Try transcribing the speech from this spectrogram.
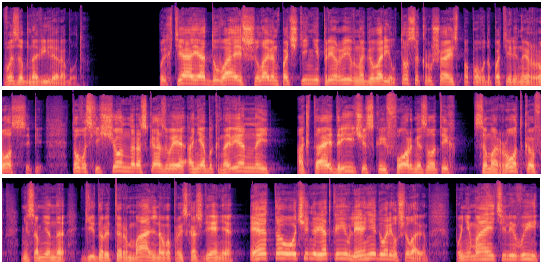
возобновили работу. Пыхтя и отдуваясь, Шилавин почти непрерывно говорил, то сокрушаясь по поводу потерянной россыпи, то восхищенно рассказывая о необыкновенной октаэдрической форме золотых самородков, несомненно, гидротермального происхождения. «Это очень редкое явление», — говорил Шилавин. «Понимаете ли вы,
